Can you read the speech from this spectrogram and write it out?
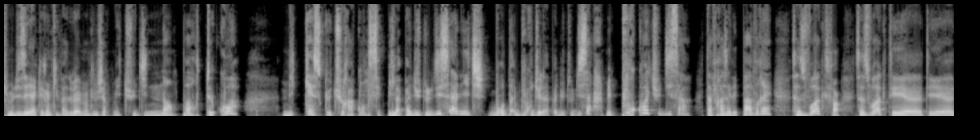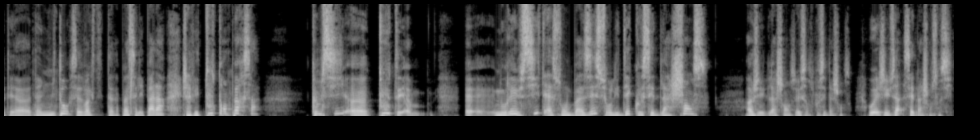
je me disais, il y a quelqu'un qui va de même qui me dire, mais tu dis n'importe quoi. Mais qu'est-ce que tu racontes? Il a pas du tout dit ça, Nietzsche. Bourd- Bourdieu, il a pas du tout dit ça. Mais pourquoi tu dis ça? Ta phrase, elle est pas vraie. Ça se voit que, enfin, ça se voit que t'es, euh, t'es, euh, t'es, euh, t'as une mytho. Ça se voit que ta place, elle est pas là. J'avais tout en peur ça. Comme si euh, tout est, euh, euh, nos réussites, elles sont basées sur l'idée que c'est de la chance. Ah, j'ai eu de la chance, j'ai eu c'est de la chance. Ouais, j'ai eu ça, c'est de la chance aussi.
